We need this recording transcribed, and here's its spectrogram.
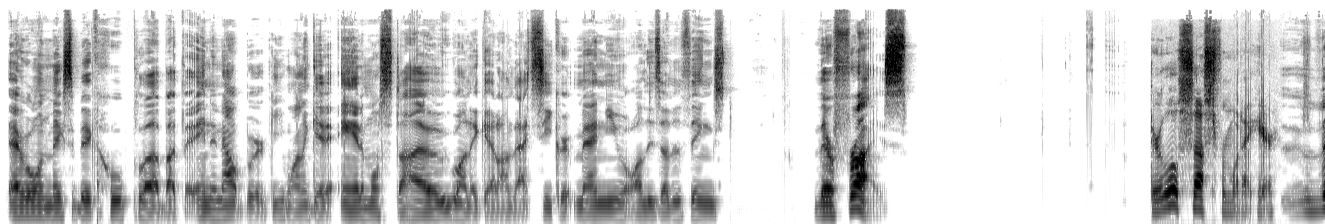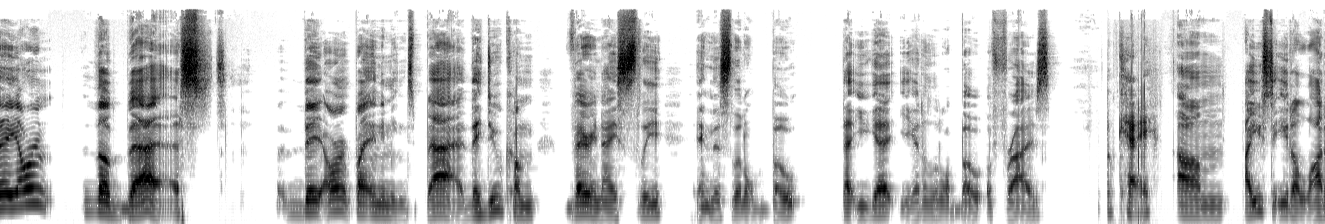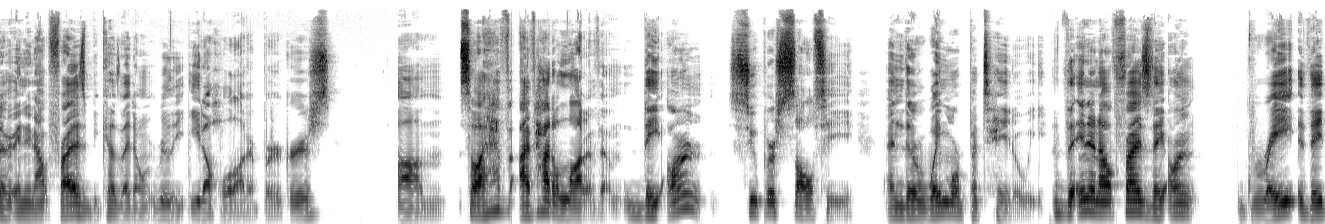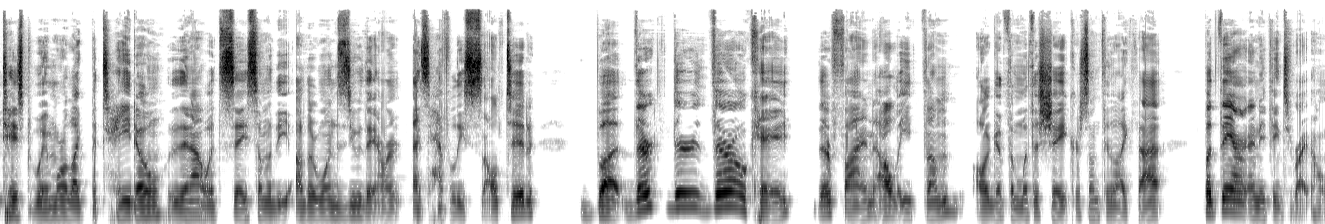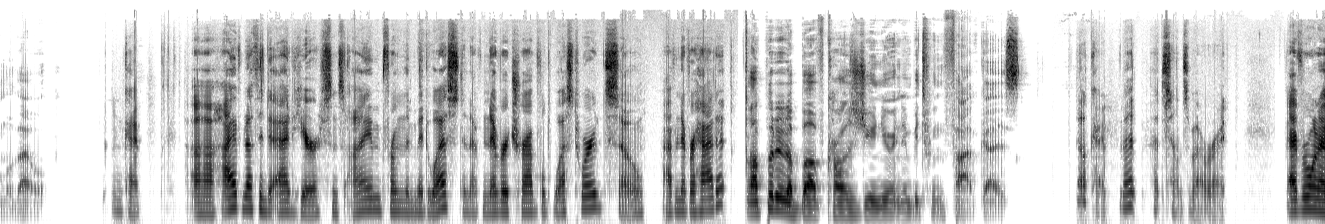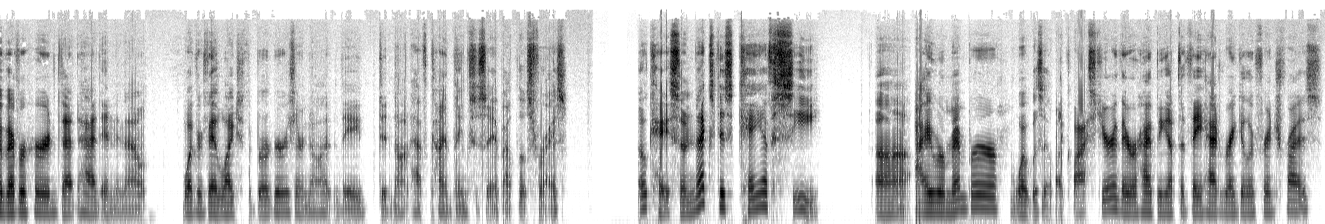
Everyone makes a big hoopla about the In and Out burger. You want to get it animal style, you want to get on that secret menu, all these other things. They're fries. They're a little sus from what I hear. They aren't the best. They aren't by any means bad. They do come very nicely in this little boat that you get. You get a little boat of fries. Okay. Um, I used to eat a lot of In and Out fries because I don't really eat a whole lot of burgers. Um, so I have I've had a lot of them. They aren't super salty and they're way more potatoey. The In and Out fries they aren't great. They taste way more like potato than I would say some of the other ones do. They aren't as heavily salted, but they're they're they're okay. They're fine. I'll eat them. I'll get them with a shake or something like that. But they aren't anything to write home about. Okay. Uh, I have nothing to add here since I'm from the Midwest and I've never traveled westward, so I've never had it. I'll put it above Carl's Jr. and in between Five Guys. Okay, that that sounds about right. Everyone I've ever heard that had In and Out, whether they liked the burgers or not, they did not have kind things to say about those fries. Okay, so next is KFC. Uh, I remember what was it like last year? They were hyping up that they had regular French fries,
